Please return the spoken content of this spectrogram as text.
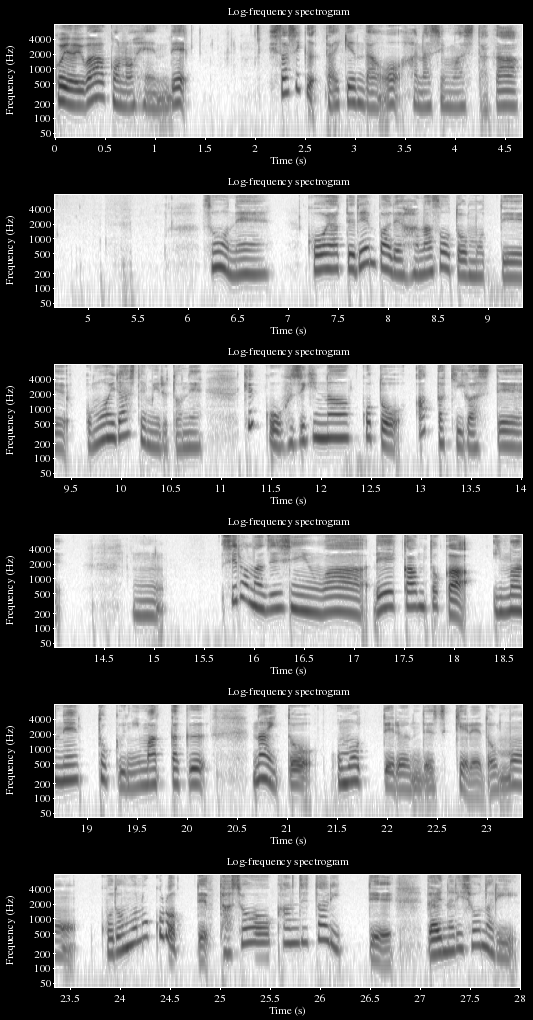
今宵はこの辺で久しく体験談を話しましたがそうね。こうやって電波で話そうと思って思い出してみるとね結構不思議なことあった気がして、うん、シロナ自身は霊感とか今ね特に全くないと思ってるんですけれども子供の頃って多少感じたりって大なり小なり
